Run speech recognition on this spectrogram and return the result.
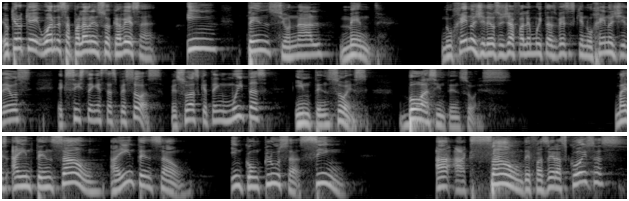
eu quero que guarde essa palavra em sua cabeça, intencionalmente. No reino de Deus, eu já falei muitas vezes que no reino de Deus existem estas pessoas, pessoas que têm muitas intenções, boas intenções. Mas a intenção, a intenção inconclusa, sim, a ação de fazer as coisas,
